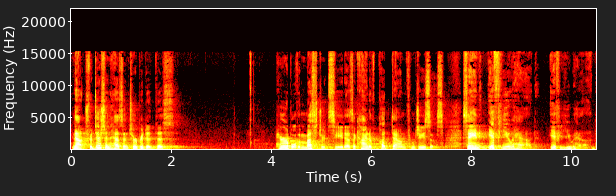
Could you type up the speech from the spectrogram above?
Now, tradition has interpreted this parable, the mustard seed, as a kind of put down from Jesus, saying, If you had, if you had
